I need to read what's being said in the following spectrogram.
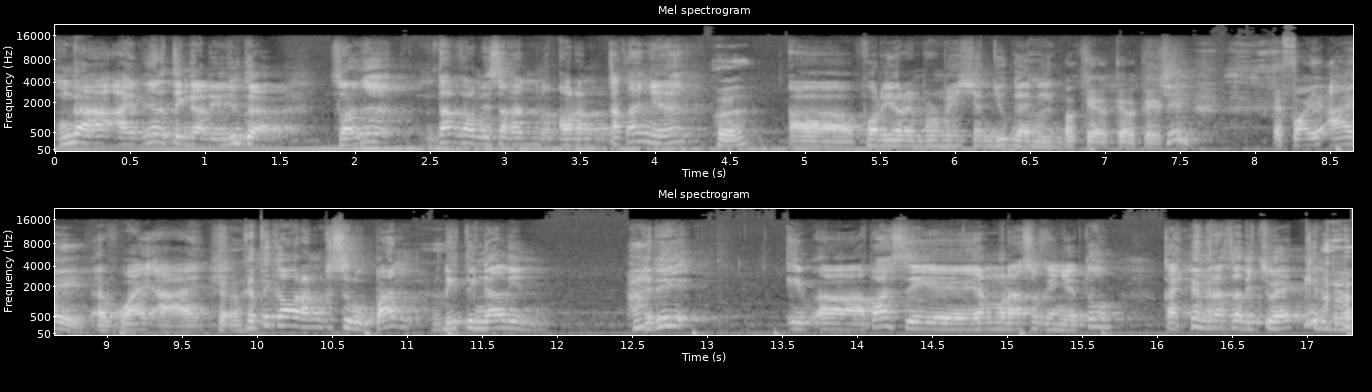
Enggak, akhirnya tinggalin juga. Soalnya ntar kalau misalkan orang katanya Hah? uh, for your information juga nih. Oke oke oke. oke. FYI. FYI, Ya. ketika orang kesurupan ditinggalin. Jadi i- uh, apa sih yang merasukinya itu kayak ngerasa dicuekin, Bro.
